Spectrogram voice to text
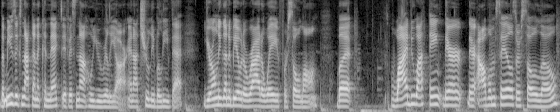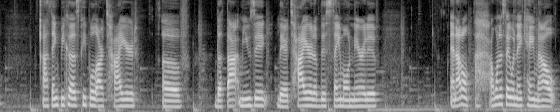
The music's not going to connect if it's not who you really are, and I truly believe that. You're only going to be able to ride a wave for so long. But why do I think their their album sales are so low? I think because people are tired of the thot music. They're tired of this same old narrative. And I don't I want to say when they came out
